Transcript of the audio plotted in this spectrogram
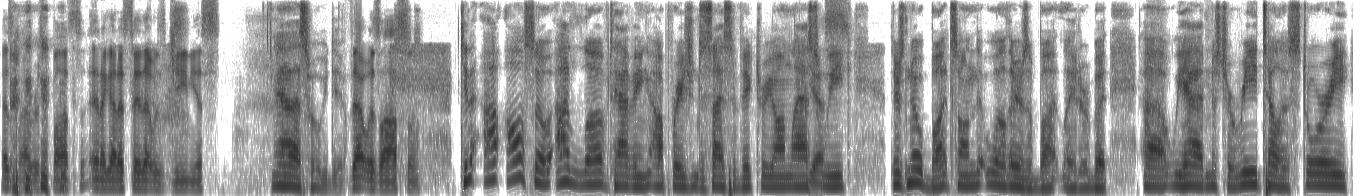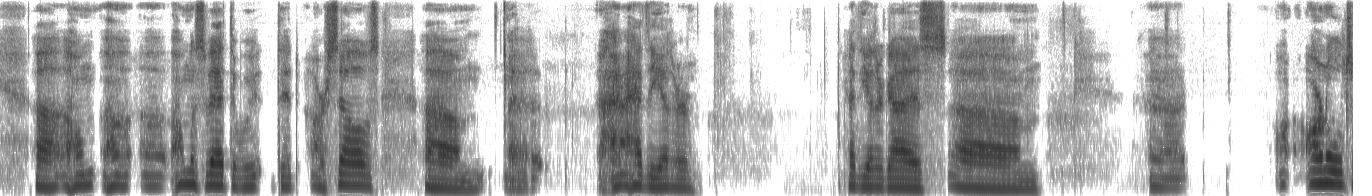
as my response. and I got to say, that was genius. yeah, that's what we do. That was awesome. Can I, also, I loved having Operation Decisive Victory on last Yes. week. There's no buts on that. well, there's a but later, but uh, we had Mr. Reed tell his story, uh, a home, uh, uh, homeless vet that we, that ourselves um, uh, I had the other had the other guys um, uh, Arnold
